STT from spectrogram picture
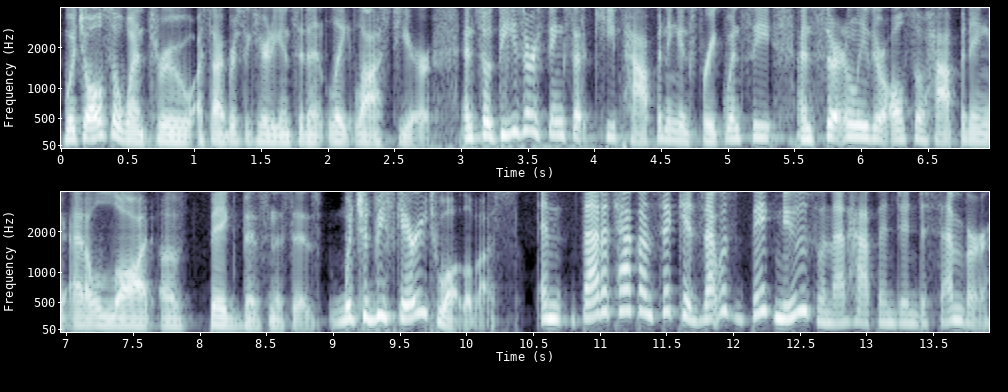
which also went through a cybersecurity incident late last year. And so these are things that keep happening in frequency. And certainly they're also happening at a lot of big businesses, which should be scary to all of us. And that attack on sick kids, that was big news when that happened in December.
